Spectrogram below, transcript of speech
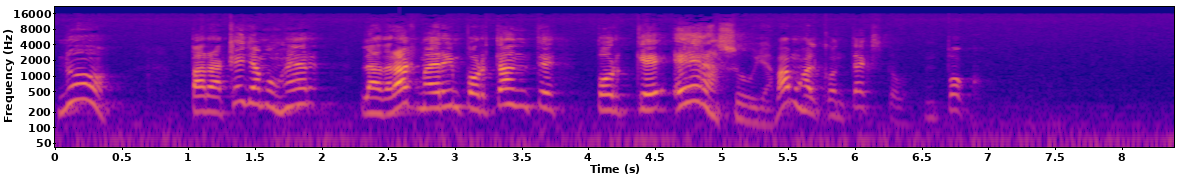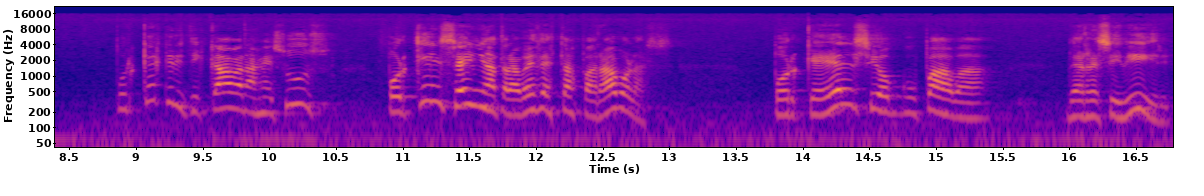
No, para aquella mujer La dracma era importante porque era suya. Vamos al contexto un poco. ¿Por qué criticaban a Jesús? ¿Por qué enseña a través de estas parábolas? Porque él se ocupaba de recibir,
